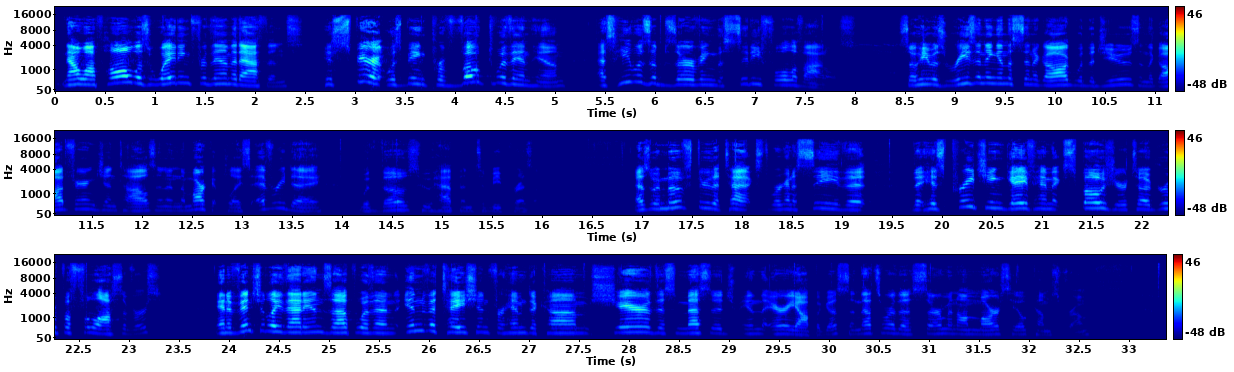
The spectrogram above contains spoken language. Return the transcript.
Now, while Paul was waiting for them at Athens, his spirit was being provoked within him as he was observing the city full of idols. So he was reasoning in the synagogue with the Jews and the God fearing Gentiles, and in the marketplace every day with those who happened to be present. As we move through the text, we're going to see that, that his preaching gave him exposure to a group of philosophers, and eventually that ends up with an invitation for him to come share this message in the Areopagus, and that's where the Sermon on Mars Hill comes from.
